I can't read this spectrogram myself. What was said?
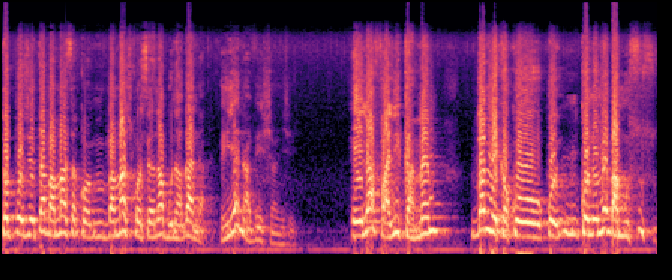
toprojeta bamarche concernant bunaganda rien n'avait changé et il a fallu quand même bameka konome bamosusu.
